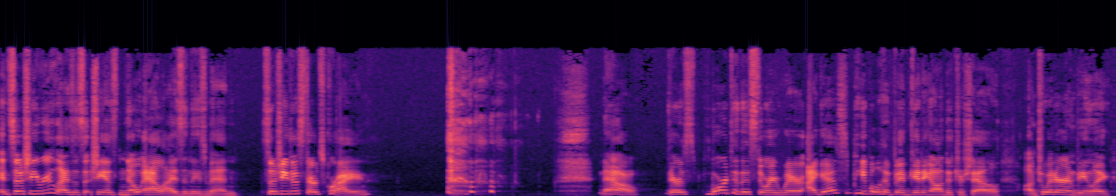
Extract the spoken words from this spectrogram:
And so she realizes that she has no allies in these men. So she just starts crying. now, there's more to this story where I guess people have been getting on to Trishelle on Twitter and being like,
